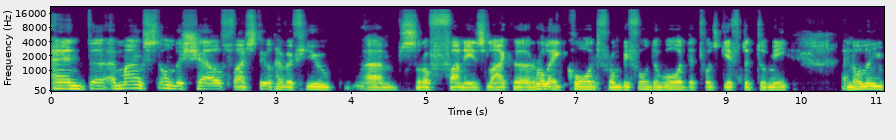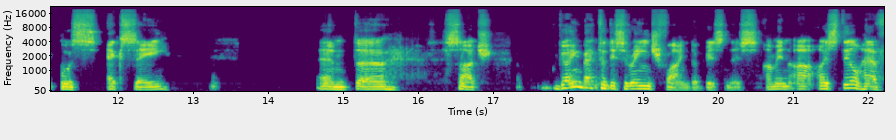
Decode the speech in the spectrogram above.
And uh, amongst on the shelf, I still have a few um, sort of funnies, like a Rolleicord from before the war that was gifted to me, an Olympus XA, and uh, such. Going back to this rangefinder business, I mean, I, I still have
